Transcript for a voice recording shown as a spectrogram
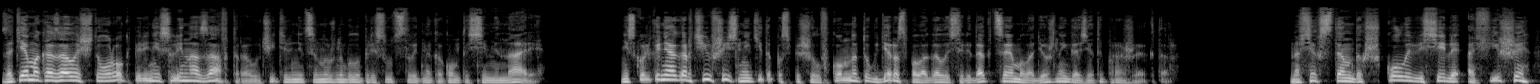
Затем оказалось, что урок перенесли на завтра, учительнице нужно было присутствовать на каком-то семинаре. Нисколько не огорчившись, Никита поспешил в комнату, где располагалась редакция молодежной газеты «Прожектор». На всех стендах школы висели афиши —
